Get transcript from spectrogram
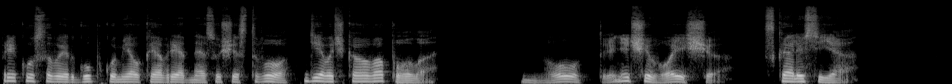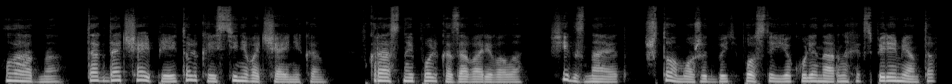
Прикусывает губку мелкое вредное существо девочкового пола. «Ну, ты ничего еще», — скалюсь я. «Ладно, тогда чай пей только из синего чайника. В красной полька заваривала. Фиг знает, что может быть после ее кулинарных экспериментов»,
